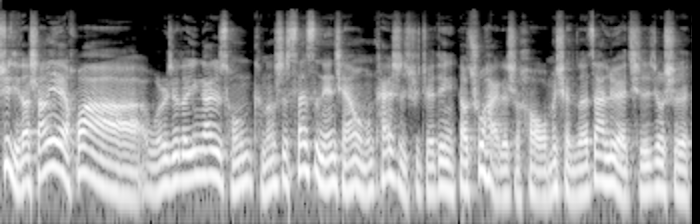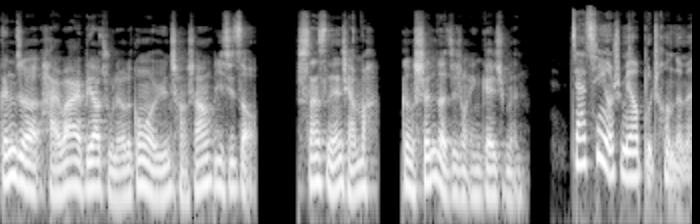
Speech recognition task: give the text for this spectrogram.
具体到商业化，我是觉得应该是从可能是三四年前我们开始去决定要出海的时候，我们选择战略其实就是跟着海外比较主流的公有云厂商一起走。三四年前吧，更深的这种 engagement。嘉庆有什么要补充的吗？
